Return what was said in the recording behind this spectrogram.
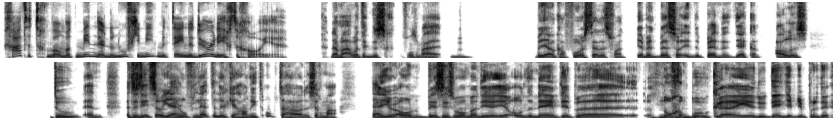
gaat het gewoon wat minder. Dan hoef je niet meteen de deur dicht te gooien. Nou, maar wat ik dus volgens mij bij jou kan voorstellen is van... Jij bent best wel independent. Jij kan alles doen. En het is niet zo, jij hoeft letterlijk je hand niet op te houden. Zeg maar, ja, your own businesswoman. Je, je onderneemt, je hebt eh, nog een boek. eh, je doet dit, je hebt je product.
